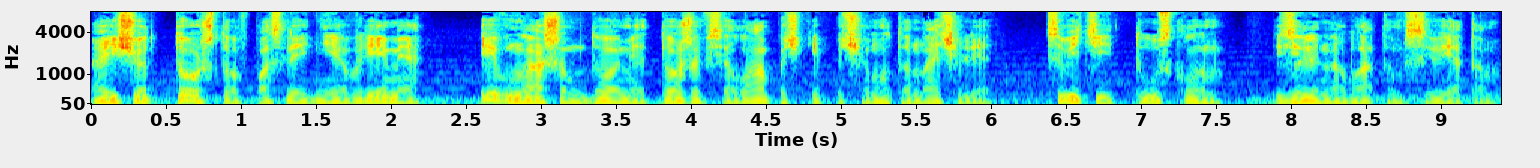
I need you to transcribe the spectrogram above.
А еще то, что в последнее время и в нашем доме тоже все лампочки почему-то начали светить тусклым зеленоватым светом.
